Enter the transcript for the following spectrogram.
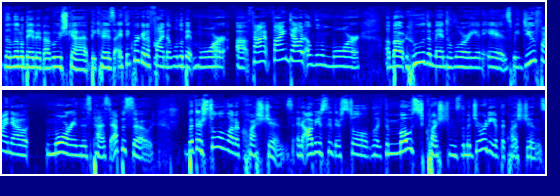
the little baby babushka because I think we're going to find a little bit more, uh, find find out a little more about who the Mandalorian is. We do find out more in this past episode, but there's still a lot of questions, and obviously there's still like the most questions. The majority of the questions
